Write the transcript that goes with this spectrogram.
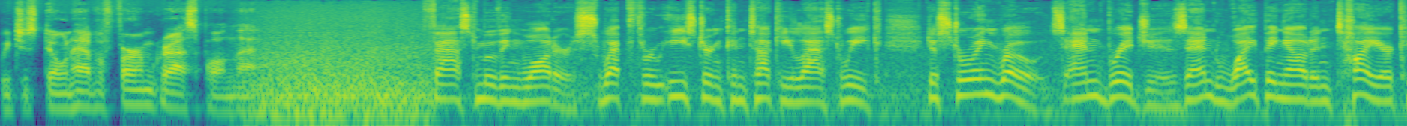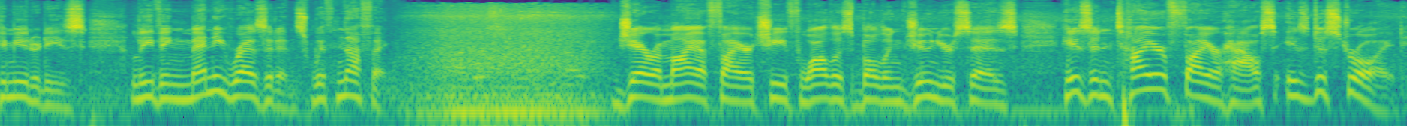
we just don't have a firm grasp on that. Fast moving waters swept through eastern Kentucky last week, destroying roads and bridges and wiping out entire communities, leaving many residents with nothing. Jeremiah Fire Chief Wallace Bowling Jr. says his entire firehouse is destroyed.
